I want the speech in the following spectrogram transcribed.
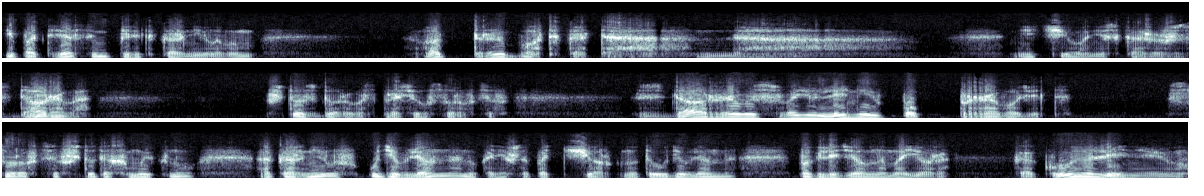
и потряс им перед Корниловым. Вот работка-то, да. Ничего не скажешь, здорово. Что здорово, спросил Суровцев. Здорово свою линию поп проводит. Суровцев что-то хмыкнул, а Корнилов удивленно, ну, конечно, подчеркнуто удивленно, поглядел на майора. «Какую линию?»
